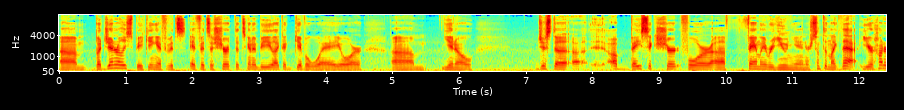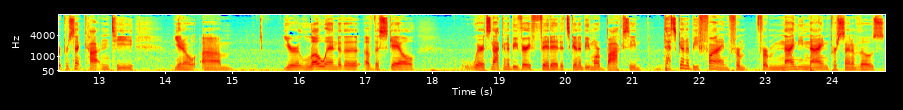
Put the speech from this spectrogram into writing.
Um, but generally speaking, if it's if it's a shirt that's going to be like a giveaway or um, you know just a, a, a basic shirt for a family reunion or something like that, your 100% cotton tee, you know, um, your low end of the of the scale where it's not going to be very fitted, it's going to be more boxy. That's going to be fine for for 99% of those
